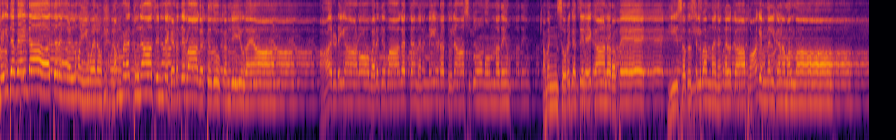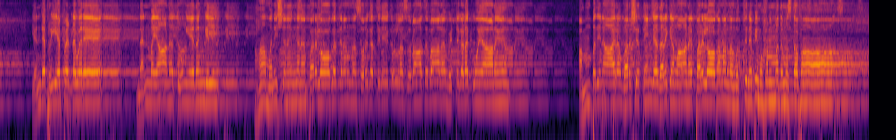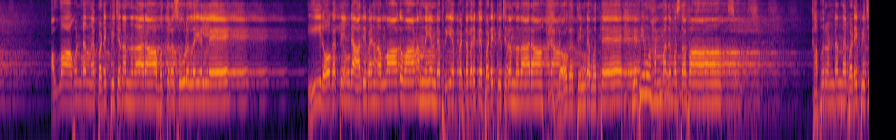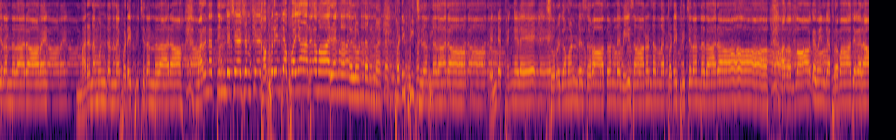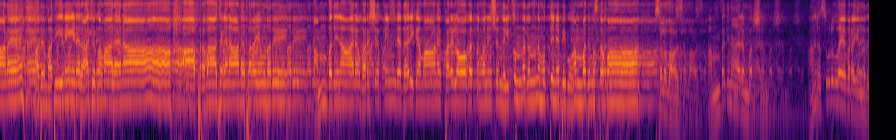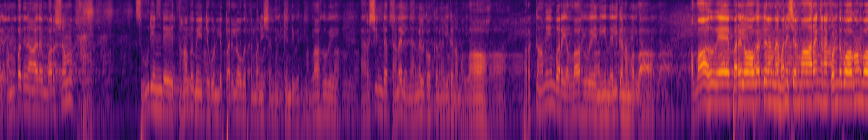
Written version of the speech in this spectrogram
ചെയ്ത വേണ്ടാത്തരങ്ങൾ മുഴുവനും നമ്മളെ തുലാസിന്റെ കിടത് ഭാഗത്ത് തൂക്കം ചെയ്യുകയാണ്. ആരുടെയാണോ വലത് ഭാഗത്തെ നന്മയുടെ തുലാസ് തൂങ്ങുന്നത്? അവൻ സ്വർഗത്തിലേക്കാണ് റബ്ബേ. ഈ സദസ്സിൽ വന്ന ഞങ്ങൾക്ക് ആ ഭാഗ്യം നൽകണമല്ല. എന്റെ പ്രിയപ്പെട്ടവരെ നന്മയാണ് തൂങ്ങിയതെങ്കിൽ ആ മനുഷ്യൻ എങ്ങനെ പരലോകത്തിൽ നിന്ന് സ്വർഗത്തിലേക്കുള്ള സിറാത്ത് പാലം വിട്ടുകിടക്കുകയാണ്. അമ്പതിനായിരം വർഷത്തിന്റെ ദൈർഘ്യമാണ് പരലോകമെന്ന് മുത്തുനബി മുഹമ്മദ് മുസ്തഫ. അള്ളാഹുണ്ടെന്ന് പഠിപ്പിച്ചു തന്നതാരാ മുത്തറസൂളല്ലേ ഈ ലോകത്തിന്റെ അധിപൻ അള്ളാഹുവാണെന്ന് എന്റെ പ്രിയപ്പെട്ടവർക്ക് പഠിപ്പിച്ചു തന്നതാരാ ലോകത്തിന്റെ മുത്തേ നബി മുഹമ്മദ് മുസ്തഫ. കബറുണ്ടെന്ന് പഠിപ്പിച്ചു തന്നതാരാണ്? മരണമുണ്ടെന്ന് പഠിപ്പിച്ചു തന്നതാരാ? മരണത്തിന്റെ ശേഷം ഖബറിന്റെ ഭയാനകമായ രംഗങ്ങൾ ഉണ്ടെന്ന് പഠിപ്പിച്ചു തന്നതാരാ? എന്റെ പെങ്ങളെ സ്വർഗമുണ്ട് സിറാത്തുണ്ട് മീസാനുണ്ടെന്ന് പഠിപ്പിച്ചു തന്നതാരാ? അത് അള്ളാഹുവിന്റെ പ്രവാചകനാണ്. അത് മദീനയുടെ രാജകുമാരനാ. ആ പ്രവാചകനാണ് പറയുന്നത്. അമ്പതിനായിരം വർഷത്തിന്റെ ദരികമാണ് പരലോകത്ത് മനുഷ്യൻ നിൽക്കുന്നതെന്ന് മുത്തുനബി മുഹമ്മദ് മുസ്തഫ. അമ്പതിനായിരം വർഷം. ആ റസൂറുള്ളയെ പറയുന്നത് അമ്പതിനായിരം വർഷം സൂര്യന്റെ താപമേറ്റുകൊണ്ട് പരലോകത്ത് മനുഷ്യൻ നിൽക്കേണ്ടി വരും. അള്ളാഹുവേ അർഷിന്റെ തണൽ ഞങ്ങൾക്കൊക്കെ നൽകണം അല്ലാ ഉറക്കാമയും പറയും അള്ളാഹുവേ നീ നൽകണം അല്ലാ അള്ളാഹുവേ പരലോകത്തിൽ നിന്ന് മനുഷ്യന്മാരങ്ങനെ കൊണ്ടുപോകുമ്പോ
